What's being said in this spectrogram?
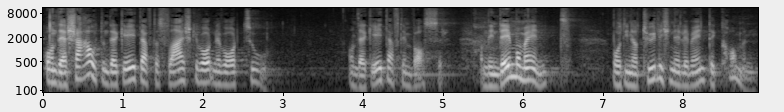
Und er schaut und er geht auf das fleischgewordene Wort zu. Und er geht auf dem Wasser. Und in dem Moment, wo die natürlichen Elemente kommen,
